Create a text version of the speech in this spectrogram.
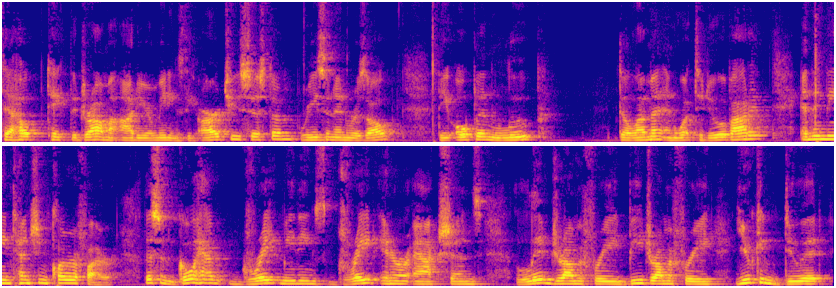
to help take the drama out of your meetings. The R2 system, reason and result, the open loop dilemma and what to do about it, and then the intention clarifier. Listen, go have great meetings, great interactions, live drama free, be drama free. You can do it.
